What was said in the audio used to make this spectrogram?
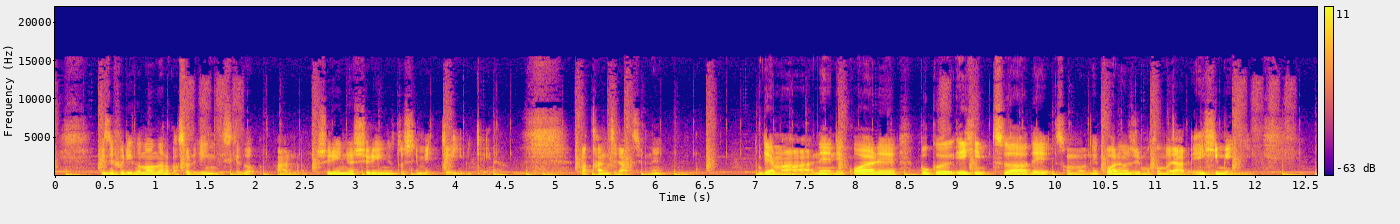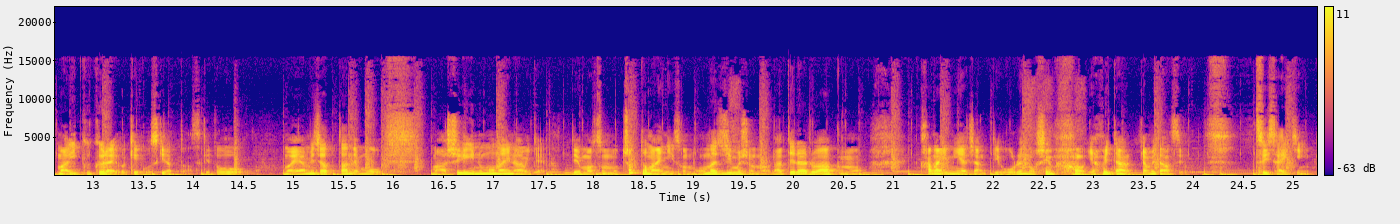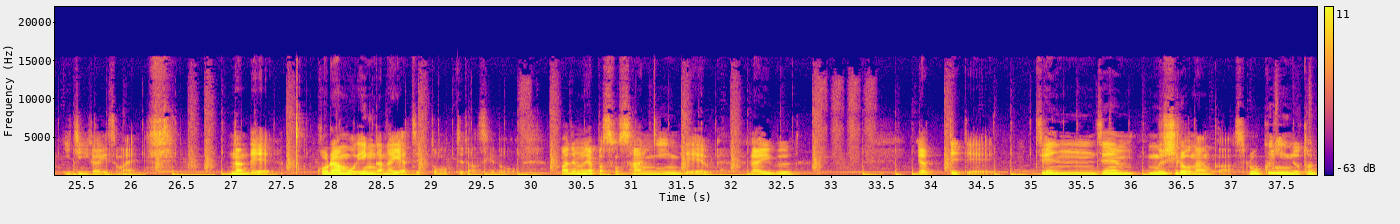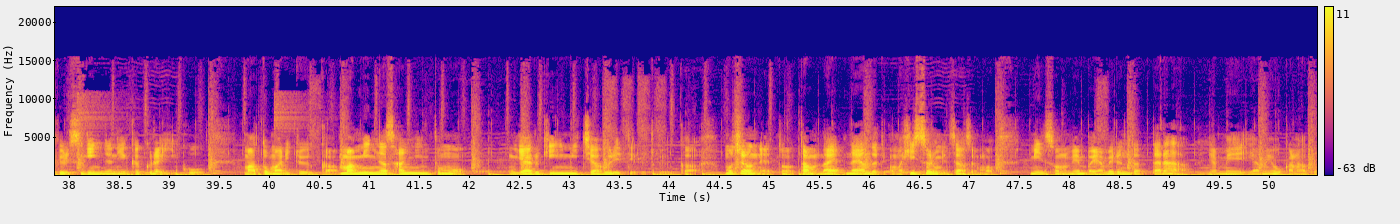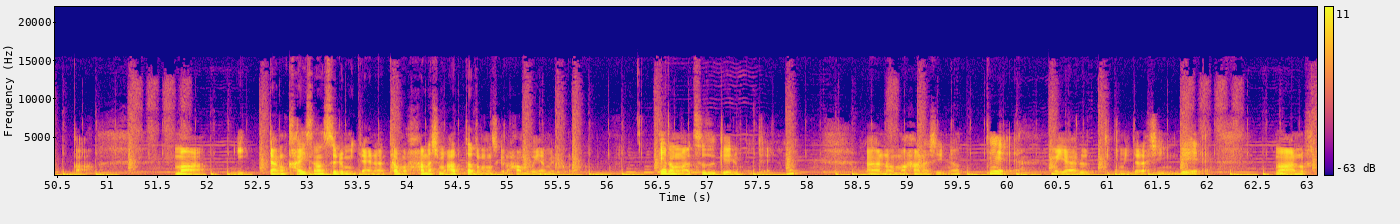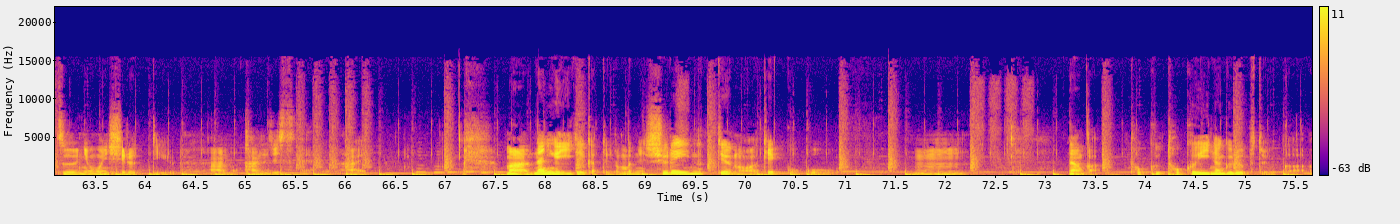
別にフリークの女の子はそれでいいんですけど、あの種類の種類犬としてめっちゃいいみたいな、まあ、感じなんですよね。で、まあね、猫あれ、僕、愛媛、ツアーで、その猫あれの地元のある愛媛に、まあ行くくらいは結構好きだったんですけど、まあ辞めちゃったんで、もう、まあ知り犬もないな、みたいな。で、まあその、ちょっと前に、その同じ事務所のラテラルアークの金木みやちゃんっていう俺の新聞を 辞めた、辞めたんですよ。つい最近、1、2ヶ月前。なんで、これはもう縁がないやつやと思ってたんですけど、まあでもやっぱその3人でライブやってて、全然、むしろなんか、6人の時より過ぎんじゃねえかくらい、こう、まとまりというか、まあみんな3人ともやる気に満ち溢れてるというか、もちろんね、多分悩んだというか、まあ、ひっそりも言ってたんですよ。もうそのメンバー辞めるんだったらやめ、やめようかなとか、まあ、一旦解散するみたいな、多分話もあったと思うんですけど、半分辞めるから。けどまあ続けるみたいなねあの、まあ、話になって、まあ、やるって決めたらしいんでまああの普通に応援してるっていうあの感じですね。はい。まあ何が言いたいかっていうと、まあね、シュレイヌっていうのは結構こううんなんか得意なグループというか、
